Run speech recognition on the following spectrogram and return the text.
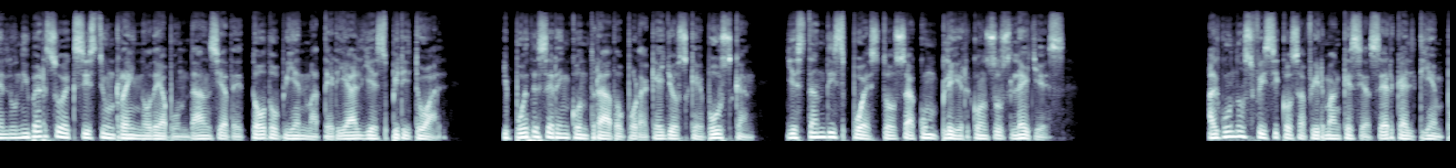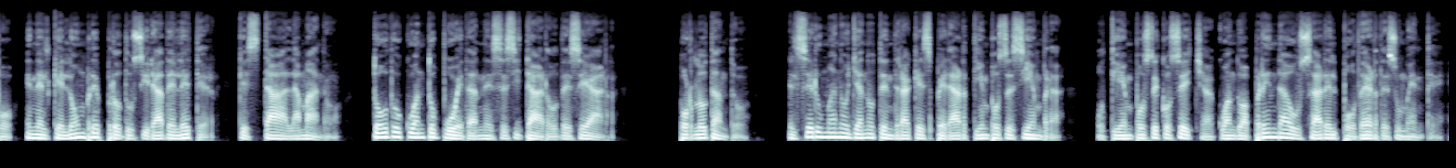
En el universo existe un reino de abundancia de todo bien material y espiritual, y puede ser encontrado por aquellos que buscan y están dispuestos a cumplir con sus leyes. Algunos físicos afirman que se acerca el tiempo en el que el hombre producirá del éter, que está a la mano, todo cuanto pueda necesitar o desear. Por lo tanto, el ser humano ya no tendrá que esperar tiempos de siembra o tiempos de cosecha cuando aprenda a usar el poder de su mente.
